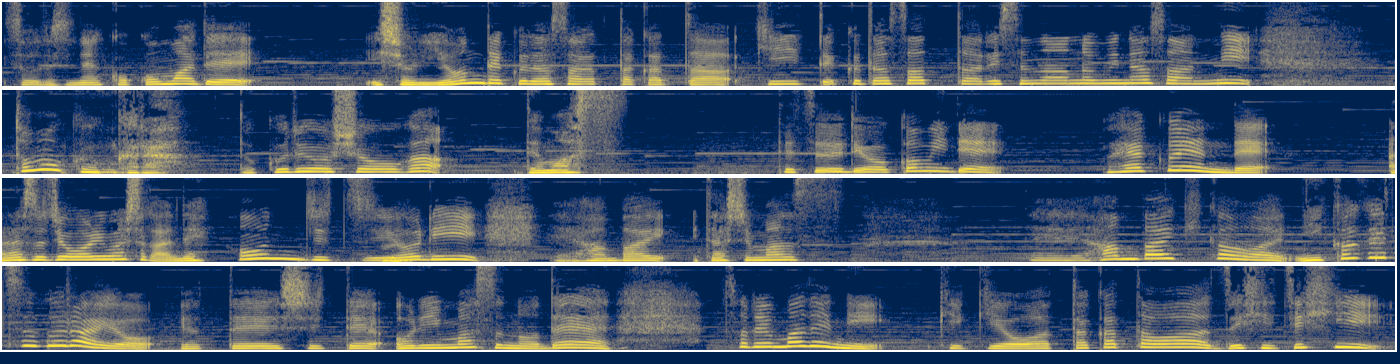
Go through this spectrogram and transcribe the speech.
そうですね。ここまで一緒に読んでくださった方、聞いてくださったリスナーの皆さんに、ともくんから読了証が出ます。手数料込みで500円であらすじ終わりましたからね。本日より、えー販売いたします。で販売期間は2ヶ月ぐらいを予定しておりますので、それまでに聞き終わった方は、ぜひぜひ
